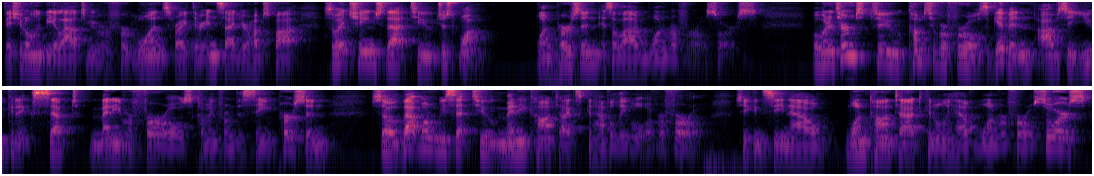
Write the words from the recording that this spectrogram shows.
they should only be allowed to be referred once, right? They're inside your HubSpot. So I changed that to just one. One person is allowed one referral source. But when it comes to comes to referrals given, obviously you can accept many referrals coming from the same person. So that one we set to many contacts can have a label of referral. So you can see now one contact can only have one referral source,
